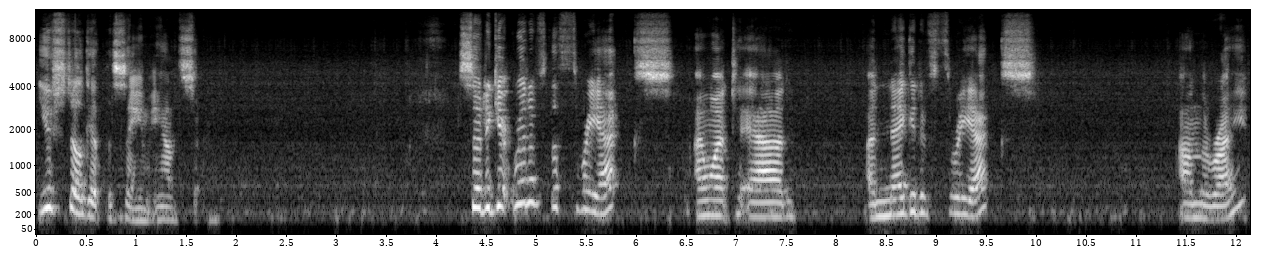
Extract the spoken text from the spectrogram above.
you still get the same answer. So to get rid of the 3x, I want to add a negative 3x on the right.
